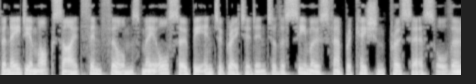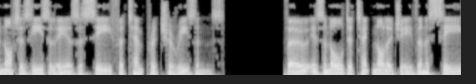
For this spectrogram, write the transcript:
Vanadium oxide thin films may also be integrated into the CMOS fabrication process although not as easily as a C for temperature reasons. VO is an older technology than a C,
